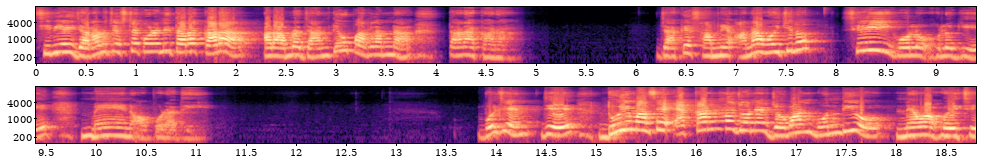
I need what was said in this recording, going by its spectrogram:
সিবিআই জানানোর চেষ্টা করেনি তারা কারা? আর আমরা জানতেও পারলাম না তারা কারা। যাকে সামনে আনা হয়েছিল, সেই হলো হলো গিয়ে মেন অপরাধী। বলছেন যে দুই মাসে একান্ন জনের জবানবন্দিও নেওয়া হয়েছে,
